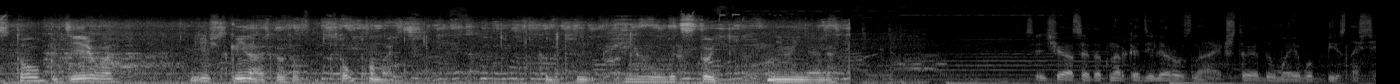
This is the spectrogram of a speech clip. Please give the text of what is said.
Столб, дерево. Мне сейчас не нравится, как тут столб ломается. Как будто его отстой не меняли. Сейчас этот наркодилер узнает, что я думаю о его бизнесе.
